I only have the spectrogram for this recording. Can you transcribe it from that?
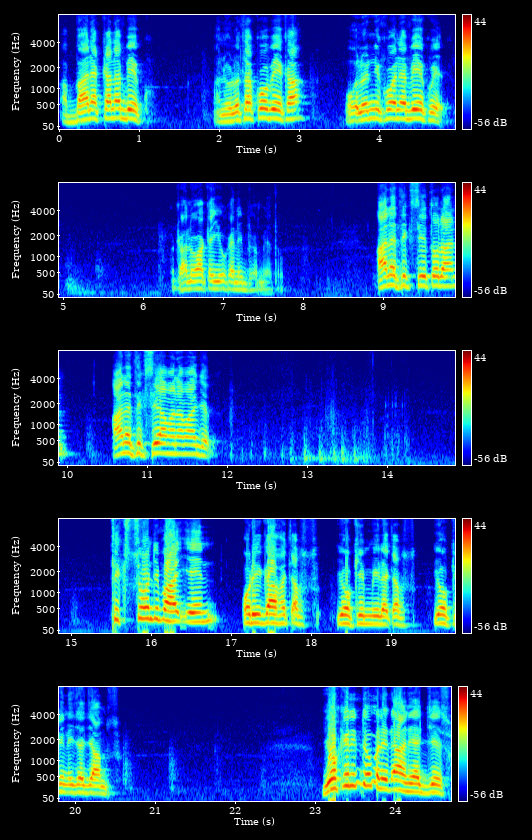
abbaan akkana beeku ani hoolota koo beekaa hoolonni koo na beeku jedha. Maqaan waaqayyoo kan eebbifame haa ta'u. ana tiksee tolaan ana tiksee amanamaan jedha. Tiksoonni baay'een horii gaafa cabsu yookiin miila cabsu yookiin ija jaamsu yookiin iddoo malee dha'anii ajjeesu.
